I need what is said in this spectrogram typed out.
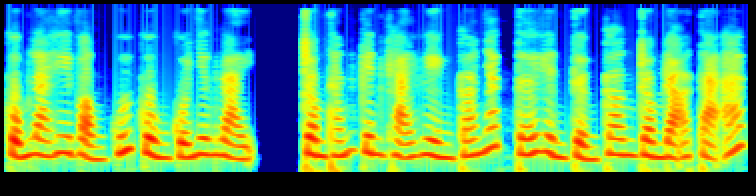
cũng là hy vọng cuối cùng của nhân loại. Trong Thánh Kinh Khải Huyền có nhắc tới hình tượng con rồng đỏ tà ác,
